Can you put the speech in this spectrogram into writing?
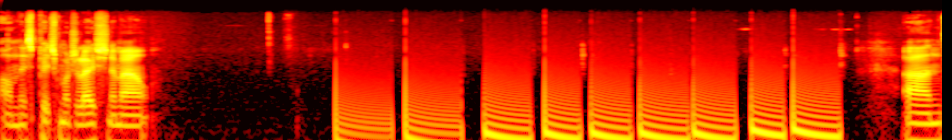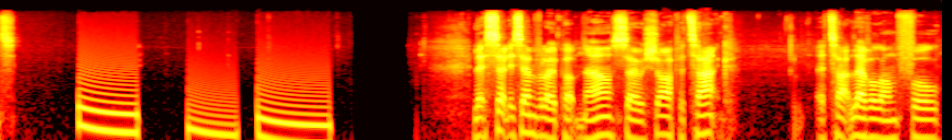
on this pitch modulation amount. And Let's set this envelope up now. So sharp attack, attack level on full,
